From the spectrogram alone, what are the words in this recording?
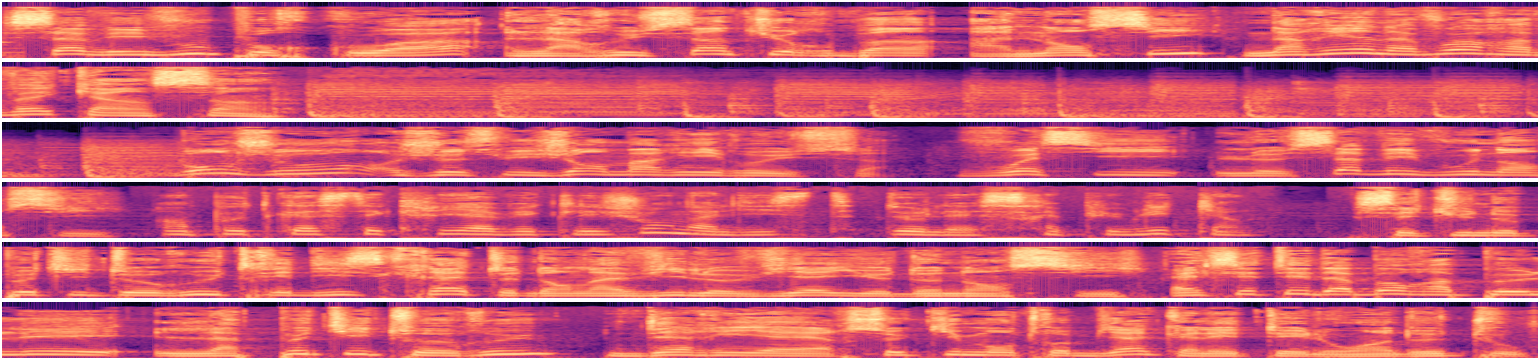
Savez-vous pourquoi la rue Saint-Urbain à Nancy n'a rien à voir avec un saint? Bonjour, je suis Jean-Marie Russe. Voici le Savez-vous Nancy Un podcast écrit avec les journalistes de l'Est républicain. C'est une petite rue très discrète dans la ville vieille de Nancy. Elle s'était d'abord appelée la petite rue derrière, ce qui montre bien qu'elle était loin de tout.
